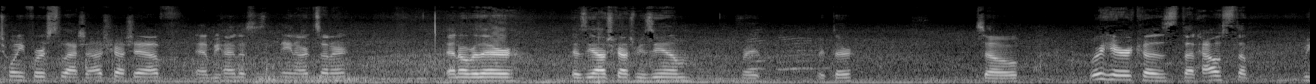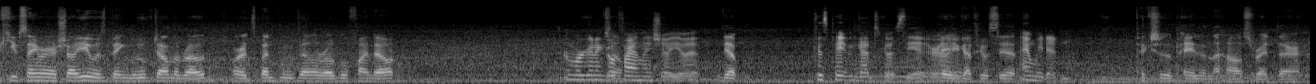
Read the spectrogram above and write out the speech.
21st slash Oshkosh Ave, and behind us is the Paine Art Center, and over there is the Oshkosh Museum, right, right there. So we're here because that house that we keep saying we're gonna show you is being moved down the road, or it's been moved down the road. We'll find out. And we're gonna go So. finally show you it. Yep. Because Peyton got to go see it earlier. Payne got to go see it. And we didn't. Picture of Payne in the house right there.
